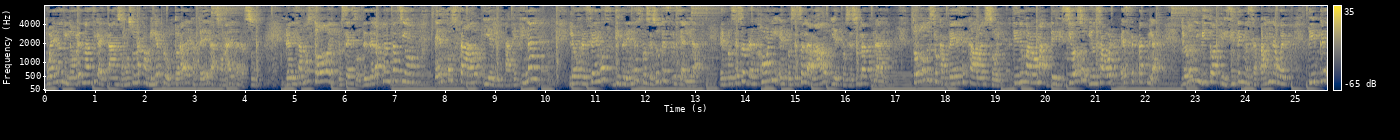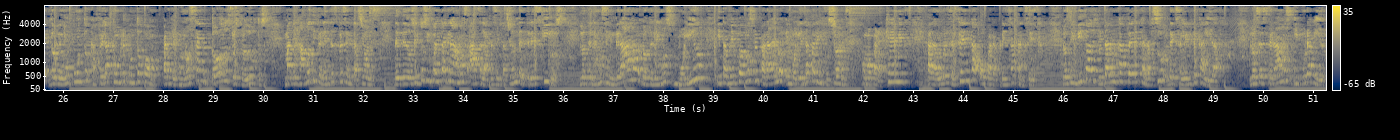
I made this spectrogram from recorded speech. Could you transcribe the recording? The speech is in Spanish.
Bueno, mi nombre es Nancy Gaitán, somos una familia productora de café de la zona de Tarazú. Realizamos todo el proceso, desde la plantación, el tostado y el empaque final. Le ofrecemos diferentes procesos de especialidad. El proceso Red Honey, el proceso lavado y el proceso natural. Todo nuestro café es secado al sol. Tiene un aroma delicioso y un sabor espectacular. Yo los invito a que visiten nuestra página web www.cafelacumbre.com para que conozcan todos nuestros productos. Manejamos diferentes presentaciones, desde 250 gramos hasta la presentación de 3 kilos. Lo tenemos en grano, lo tenemos molido y también podemos prepararlo en molienda para infusiones, como para Chemex, para V60 o para prensa francesa. Los invito a disfrutar un café de Terrazú de excelente calidad. Los esperamos y pura vida.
